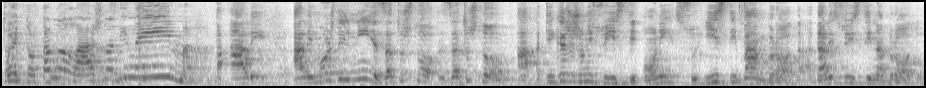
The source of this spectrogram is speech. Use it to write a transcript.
to je totalno lažna dilema. Pa ali, ali možda i nije, zato što, zato što, a ti kažeš oni su isti, oni su isti van broda, a da li su isti na brodu?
